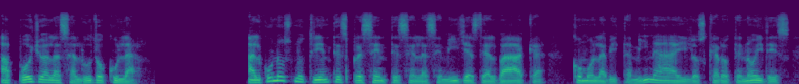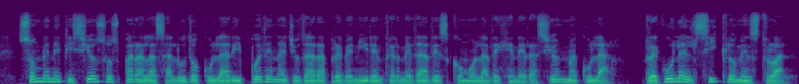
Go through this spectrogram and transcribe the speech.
Apoyo a la salud ocular. Algunos nutrientes presentes en las semillas de albahaca, como la vitamina A y los carotenoides, son beneficiosos para la salud ocular y pueden ayudar a prevenir enfermedades como la degeneración macular. Regula el ciclo menstrual.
